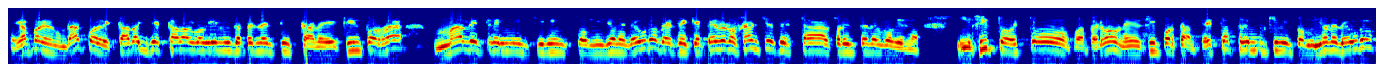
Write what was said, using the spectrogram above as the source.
Oiga, por el un dato, el Estado ha inyectado al gobierno independentista de Quinto Ra más de 3.500 millones de euros desde que Pedro Sánchez está al frente del gobierno. Insisto, esto, pues, perdón, es importante, estos 3.500 millones de euros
